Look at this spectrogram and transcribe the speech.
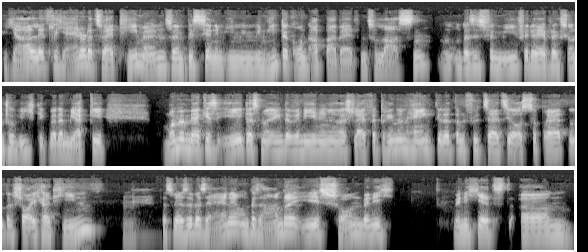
ja, letztlich ein oder zwei Themen so ein bisschen im, im, im Hintergrund abarbeiten zu lassen. Und, und das ist für mich, für die Reflexion schon wichtig, weil da merke ich, Manchmal merke ich es eh, dass man irgendwie, wenn ich in einer Schleife drinnen hängt, die hat dann viel Zeit, sie auszubreiten und dann schaue ich halt hin. Mhm. Das wäre so das eine. Und das andere ist schon, wenn ich, wenn ich jetzt ähm,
